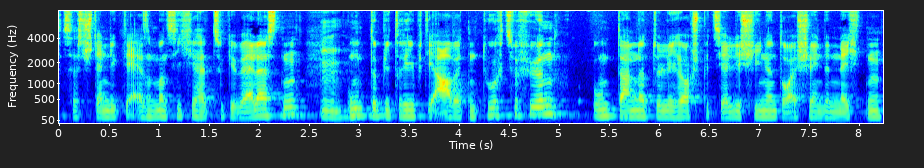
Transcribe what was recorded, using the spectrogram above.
das heißt ständig die Eisenbahnsicherheit zu gewährleisten, mhm. unter Betrieb die Arbeiten durchzuführen und dann natürlich auch speziell die Schienentäusche in den Nächten,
